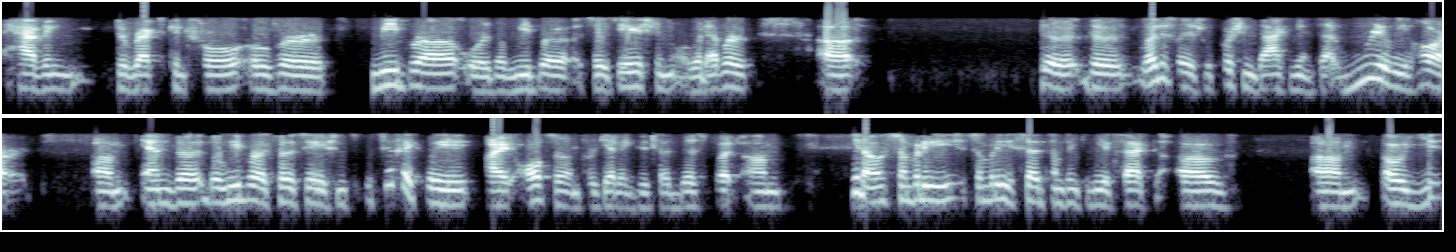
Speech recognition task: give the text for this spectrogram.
having direct control over Libra or the Libra Association or whatever. Uh, the the legislators were pushing back against that really hard. Um, and the, the Libra Association specifically, I also am forgetting who said this, but um, you know, somebody somebody said something to the effect of, um, "Oh, you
